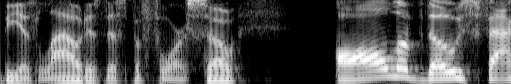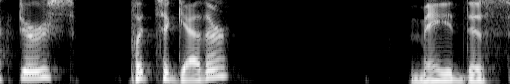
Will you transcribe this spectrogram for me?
be as loud as this before. So, all of those factors put together made this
